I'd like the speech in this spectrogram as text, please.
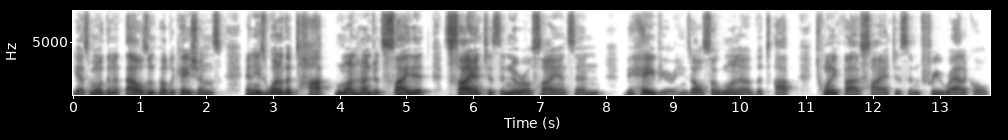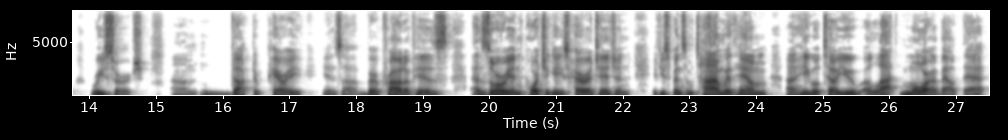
He has more than a thousand publications, and he's one of the top 100 cited scientists in neuroscience and behavior. He's also one of the top 25 scientists in free radical research. Um, Dr. Perry is uh, very proud of his Azorean Portuguese heritage. And if you spend some time with him, uh, he will tell you a lot more about that.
